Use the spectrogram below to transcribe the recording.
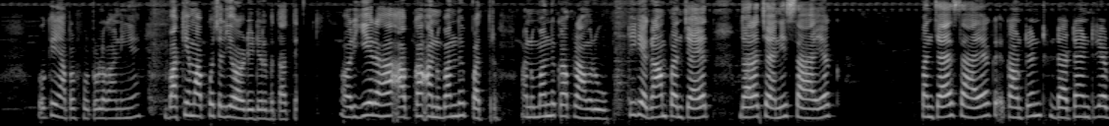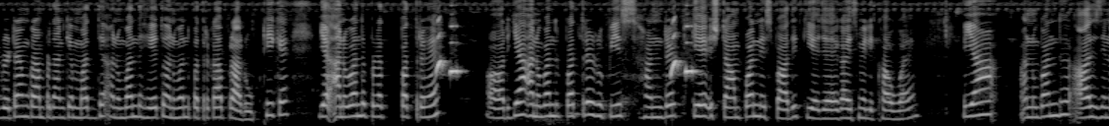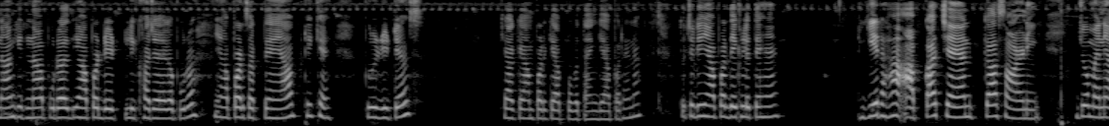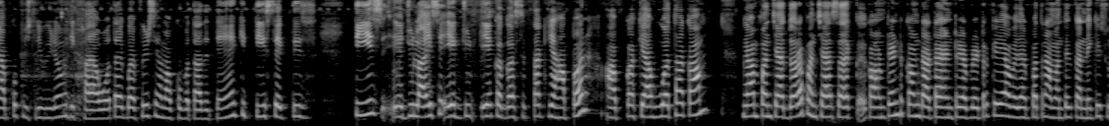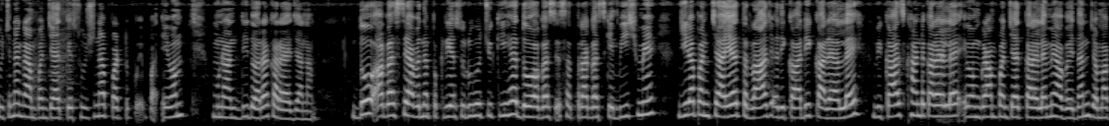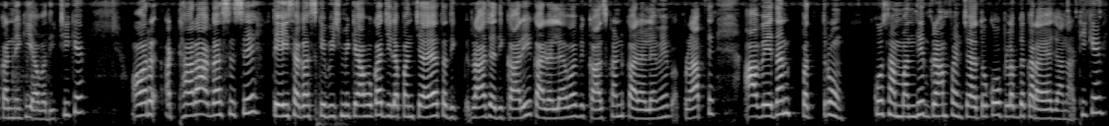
ओके, यहाँ पर फ़ोटो लगानी है। बाकी हम आपको चलिए और डिटेल बताते हैं। और ये रहा आपका अनुबंध पत्र। अनुबंध का प्रारूप। ठीक है, ग्राम पंचायत द्वारा चयनित सहायक, पंचायत सहायक अकाउंटेंट डाटा एंट्री ऑपरेटर एवं ग्राम प्रधान के मध्य अनुबंध हेतु तो अनुबंध पत्र का प्रारूप। ठीक है, यह अनुबंध पत्र है और यह अनुबंध पत्र रुपीस हंड्रेड के स्टाम्प पर निष्पादित किया जाएगा, इसमें लिखा हुआ है। यह अनुबंध आज दिनांक इतना पूरा यहाँ पर डेट लिखा जाएगा पूरा। यहाँ पढ़ सकते हैं आप, ठीक है? पूरी डिटेल्स। क्या क्या हम पढ़ के आपको बताएँगे यहाँ पर, है ना? तो चलिए यहाँ पर देख लेते हैं। ये रहा आपका चयन का सारणी, जो मैंने आपको पिछली वीडियो में दिखाया हुआ था। एक बार फिर से हम आपको बता देते हैं कि तीस से इकतीस तीस जुलाई से एक जु, एक अगस्त तक यहाँ पर आपका क्या हुआ था काम? ग्राम पंचायत द्वारा panchayat accountant cum data entry operator के लिए आवेदन पत्र आमंत्रित करने की सूचना ग्राम पंचायत के सूचना पट एवं मुनादी द्वारा कराया जाना। दो अगस्त से आवेदन प्रक्रिया शुरू हो चुकी है। दो अगस्त से सत्रह अगस्त के बीच में जिला पंचायत राज अधिकारी कार्यालय, विकास खंड कार्यालय एवं ग्राम पंचायत कार्यालय में आवेदन जमा करने की अवधि, ठीक है? और 18 अगस्त से 23 अगस्त के बीच में क्या होगा? जिला पंचायत अधिक, राज अधिकारी कार्यालय व विकासखंड कार्यालय में प्राप्त आवेदन पत्रों को संबंधित ग्राम पंचायतों को उपलब्ध कराया जाना, ठीक है?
